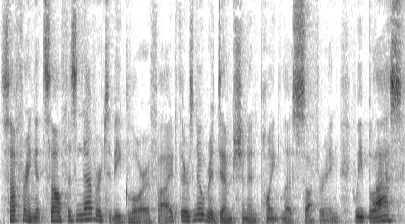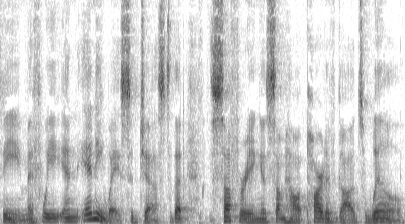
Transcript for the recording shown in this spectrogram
Suffering itself is never to be glorified. There's no redemption in pointless suffering. We blaspheme if we in any way suggest that suffering is somehow a part of God's will.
